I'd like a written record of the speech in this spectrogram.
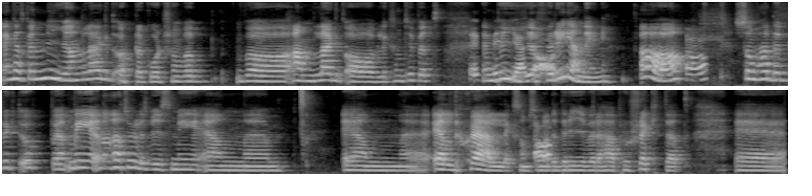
en ganska nyanlagd örtagård som var, var anlagd av liksom typ ett, Ett en byaförening. Ja, Ja, som hade byggt upp en, med, naturligtvis med en, eh, en eh, eldsjäl liksom, som Ja. hade drivit det här projektet. Eh,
